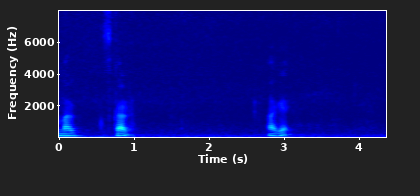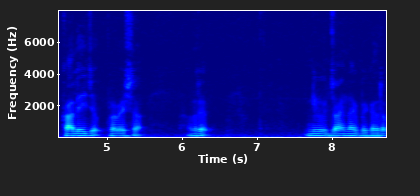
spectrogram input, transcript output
ಮಾರ್ಕ್ಸ್ ಕಾರ್ಡ್ ಹಾಗೆ ಕಾಲೇಜು ಪ್ರವೇಶ ಅಂದರೆ ನೀವು ಜಾಯ್ನ್ ಆಗಬೇಕಾದ್ರೆ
